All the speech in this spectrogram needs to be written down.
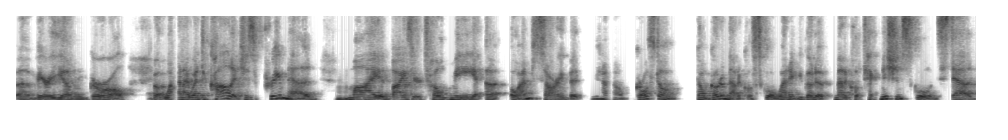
a, very young girl. But when I went to college as a pre med, mm-hmm. my advisor told me, uh, Oh, I'm sorry, but you know, girls don't, don't go to medical school. Why don't you go to medical technician school instead?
